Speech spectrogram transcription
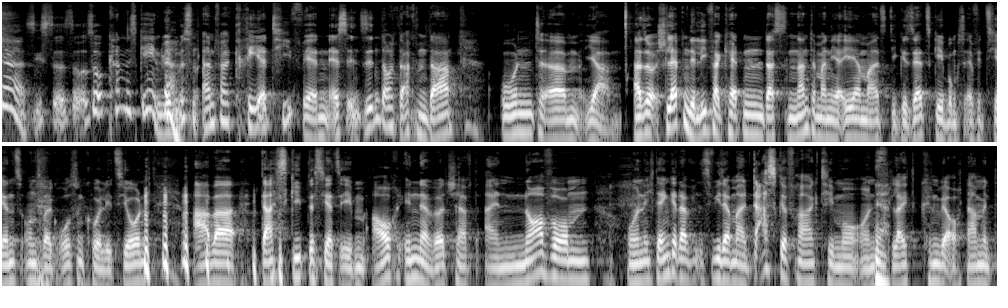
Ja, siehst du, so, so kann es gehen. Wir ja. müssen einfach kreativ werden. Es sind doch Sachen da, und ähm, ja, also schleppende Lieferketten, das nannte man ja ehemals die Gesetzgebungseffizienz unserer großen Koalition. Aber das gibt es jetzt eben auch in der Wirtschaft, ein Novum. Und ich denke, da ist wieder mal das gefragt, Timo. Und ja. vielleicht können wir auch damit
